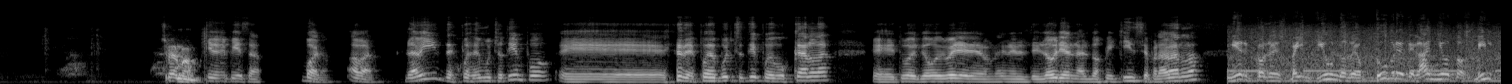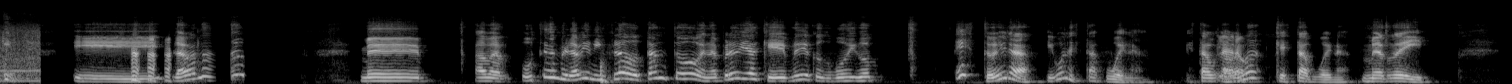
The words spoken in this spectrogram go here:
Sherman. ¿Quién empieza? Bueno, a ver, la vi después de mucho tiempo, eh, después de mucho tiempo de buscarla, eh, tuve que volver en, en el DeLorean al 2015 para verla, Miércoles 21 de octubre del año 2015. Y la verdad, me. A ver, ustedes me la habían inflado tanto en la previa que medio como digo, esto era, igual está buena. Está, La verdad que está buena. Me reí.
